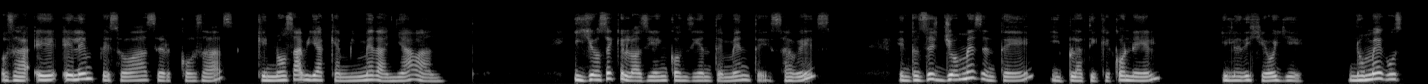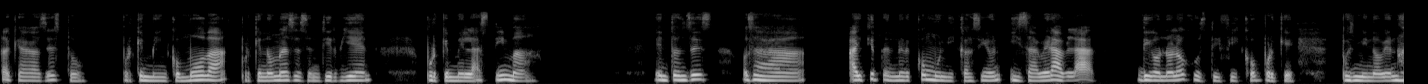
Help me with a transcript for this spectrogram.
o sea, él, él, empezó a hacer cosas que no sabía que a mí me dañaban. Y yo sé que lo hacía inconscientemente, ¿sabes? Entonces yo me senté y platiqué con él y le dije, oye, no me gusta que hagas esto, porque me incomoda, porque no me hace sentir bien, porque me lastima. Entonces, o sea, hay que tener comunicación y saber hablar. Digo, no lo justifico porque pues mi novio no,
